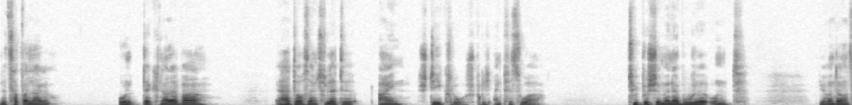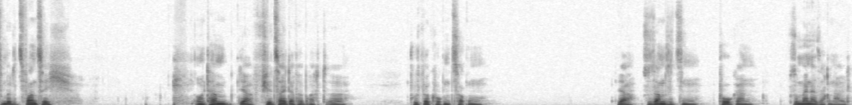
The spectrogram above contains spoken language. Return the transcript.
eine Zapfanlage und der Knaller war, er hatte auf seiner Toilette ein Stehklo, sprich ein Pissoir. Typische Männerbude und wir waren damals Mitte 20 und haben ja viel Zeit da verbracht. Äh, Fußball gucken, zocken, ja, zusammensitzen, pokern, so Männersachen halt.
